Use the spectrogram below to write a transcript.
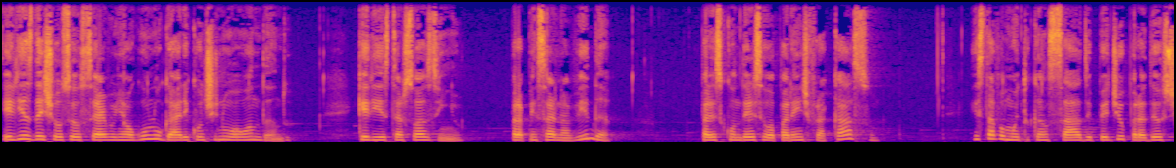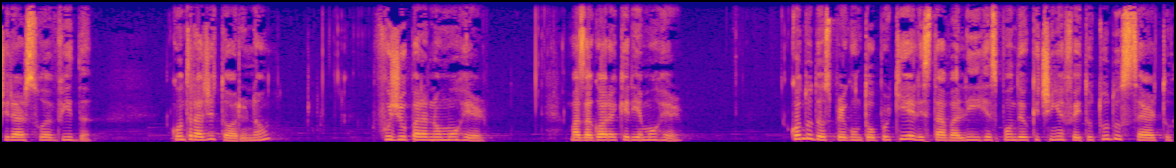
Elias deixou seu servo em algum lugar e continuou andando. Queria estar sozinho. Para pensar na vida? Para esconder seu aparente fracasso? Estava muito cansado e pediu para Deus tirar sua vida. Contraditório, não? Fugiu para não morrer. Mas agora queria morrer. Quando Deus perguntou por que ele estava ali, respondeu que tinha feito tudo certo,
